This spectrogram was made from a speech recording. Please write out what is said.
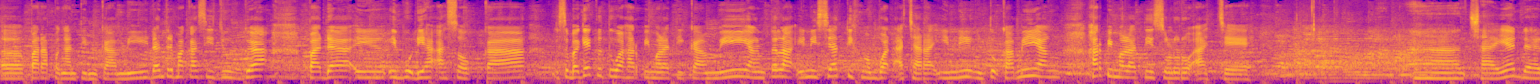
uh, para pengantin kami dan terima kasih juga pada Ibu Dia Asoka sebagai Ketua Harpi Melati kami yang telah inisiatif membuat acara ini untuk kami yang Harpi Melati seluruh Aceh. Saya dari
